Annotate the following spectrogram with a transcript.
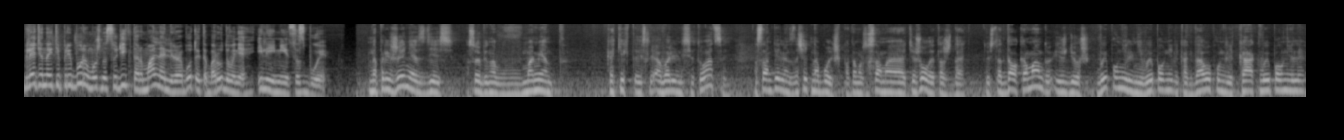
Глядя на эти приборы, можно судить, нормально ли работает оборудование или имеются сбои. Напряжение здесь, особенно в момент каких-то, если аварийных ситуаций, на самом деле значительно больше, потому что самое тяжелое – это ждать. То есть отдал команду и ждешь, выполнили, не выполнили, когда выполнили, как выполнили.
